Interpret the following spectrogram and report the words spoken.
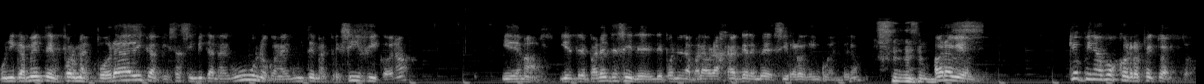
Únicamente en forma esporádica, quizás invitan a alguno con algún tema específico, ¿no? Y demás. Y entre paréntesis le, le ponen la palabra hacker en vez de ciberdelincuente, ¿no? Ahora bien, ¿qué opinas vos con respecto a esto?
